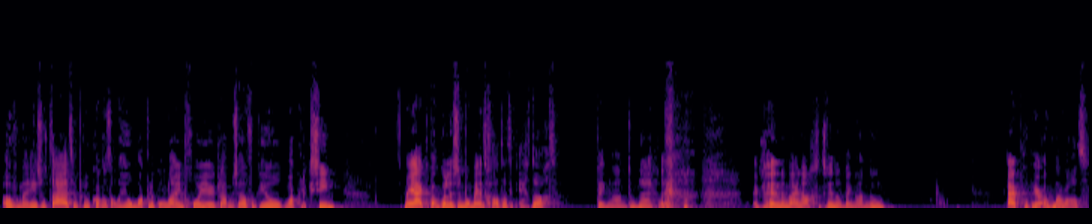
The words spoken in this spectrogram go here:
over mijn resultaten. Ik bedoel, ik kan het allemaal heel makkelijk online gooien. Ik laat mezelf ook heel makkelijk zien. Maar ja, ik heb ook wel eens een moment gehad dat ik echt dacht: ben ik nou aan het doen eigenlijk? ik ben bijna 28, ben ik nou aan het doen? Ja, ik probeer ook maar wat.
